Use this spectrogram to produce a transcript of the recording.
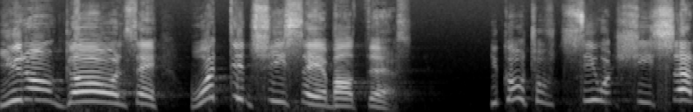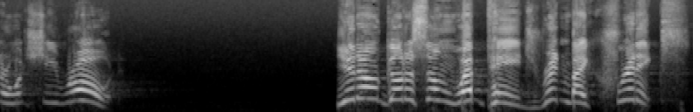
You don't go and say, What did she say about this? You go to see what she said or what she wrote. You don't go to some web page written by critics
